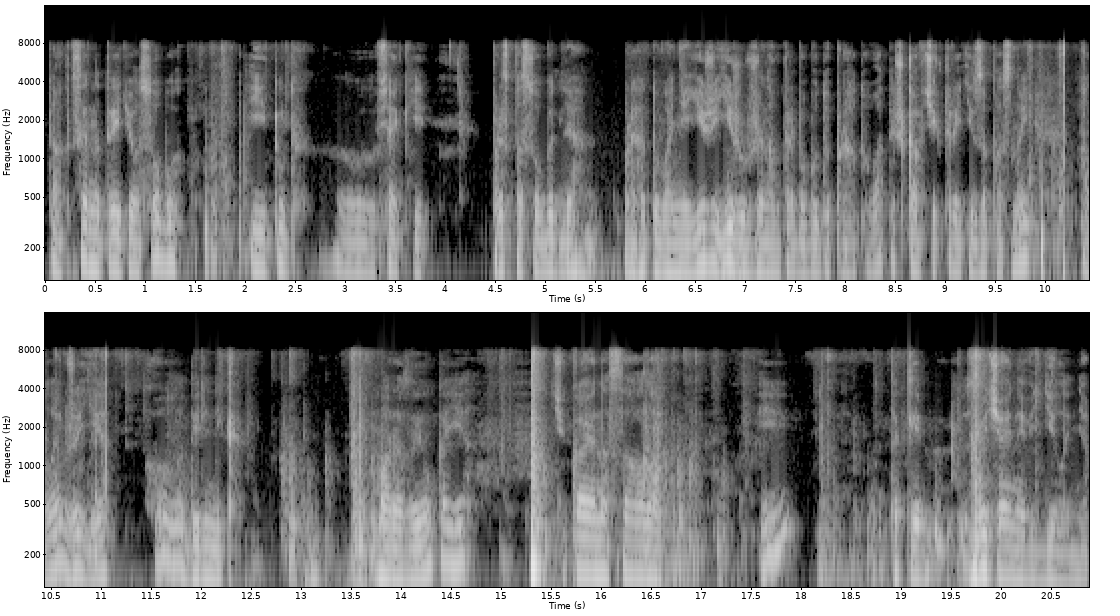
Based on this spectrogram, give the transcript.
Так, це на третю особу. І тут о, всякі приспособи для приготування їжі. Їжу вже нам треба буде приготувати. Шкафчик третій запасний, але вже є холодильник. Морозилка є. Чекає на сало. І таке звичайне відділення.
